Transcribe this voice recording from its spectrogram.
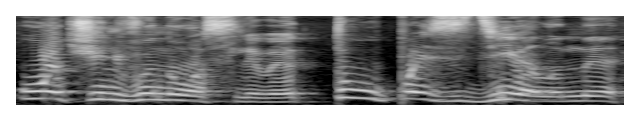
очень выносливые, тупо сделанные.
